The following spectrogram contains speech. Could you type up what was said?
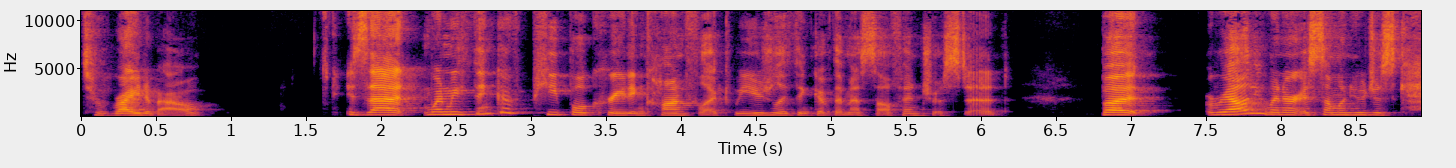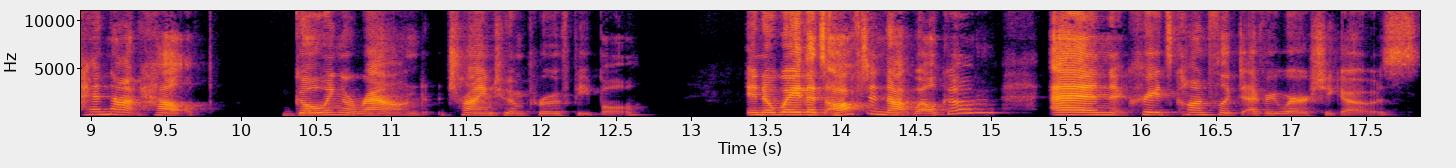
to write about is that when we think of people creating conflict we usually think of them as self-interested but a reality winner is someone who just cannot help going around trying to improve people in a way that's hmm. often not welcome and creates conflict everywhere she goes.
